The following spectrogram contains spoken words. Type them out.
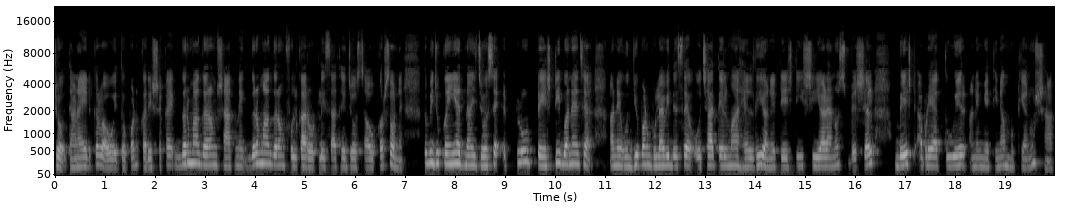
જો ધાણા એડ કરવા હોય તો પણ કરી શકાય. ગરમા ગરમ શાકને ગરમા ગરમ ફુલકા રોટલી સાથે જો સર્વ કરશો ને તો બીજું કંઈ જ નહીં જોશે. એટલું ટેસ્ટી બને છે અને ઊંધિયું પણ ભૂલાવી દેશે. ઓછા તેલમાં હેલ્ધી અને ટેસ્ટી શિયાળાનું સ્પેશિયલ બેસ્ટ આપણે આ તુવેર અને મેથીના મુઠિયાનું શાક.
